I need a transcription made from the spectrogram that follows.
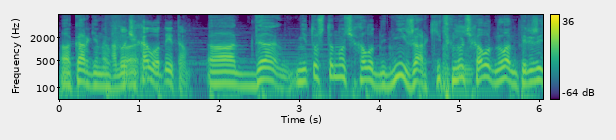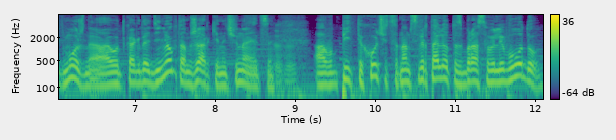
а, Каргинов. А ночи а, холодные там. а, да, не то, что ночи холодные, дни жаркие. Это ночи холодные, ладно, пережить можно. А вот когда денек там жаркий начинается, Ага. а пить-то хочется, нам с вертолета сбрасывали воду.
